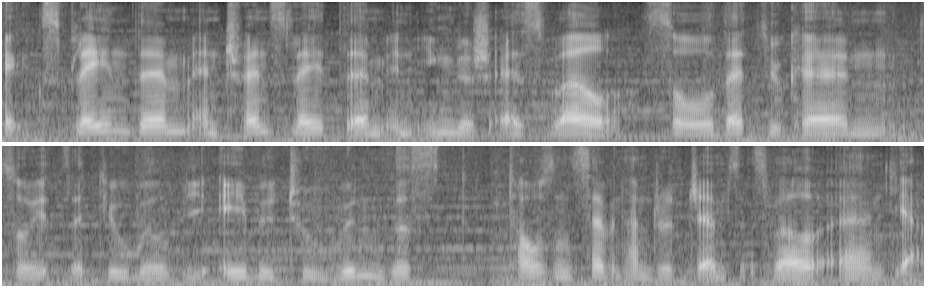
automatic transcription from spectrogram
explain them and translate them in English as well, so that you can, so that you will be able to win this 1700 gems as well. And yeah,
